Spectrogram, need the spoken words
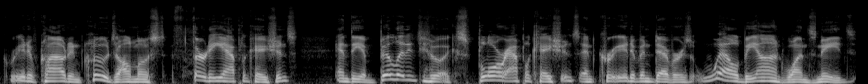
Creative Cloud includes almost 30 applications, and the ability to explore applications and creative endeavors well beyond one's needs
